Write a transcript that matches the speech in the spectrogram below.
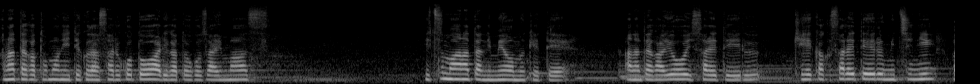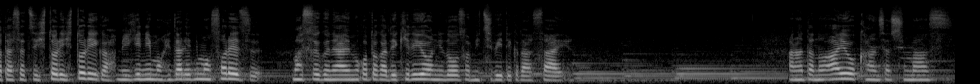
あなたが共にいてくださることをありがとうございます。いつもあなたに目を向けてあなたが用意されている計画されている道に私たち一人一人が右にも左にもそれずまっすぐに歩むことができるようにどうぞ導いてください。あなたの愛を感謝します。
